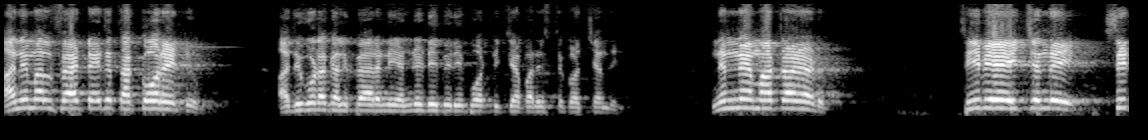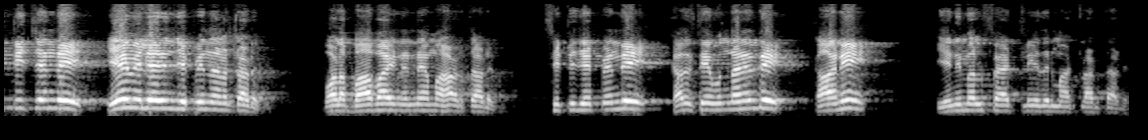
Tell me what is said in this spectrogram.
అనిమల్ ఫ్యాట్ అయితే తక్కువ రేటు. అది కూడా కలిపారని ఎన్డీడీబీ రిపోర్ట్ ఇచ్చే పరిస్థితికి వచ్చింది. నిన్నే మాట్లాడాడు. సిబిఐ ఇచ్చింది సిట్ ఇచ్చింది ఏమీ లేదని చెప్పింది అంటాడు. వాళ్ళ బాబాయ్ నిన్నే మాట్లాడతాడు. సిట్ చెప్పింది కల్తీ ఉందనింది కానీ ఎనిమల్ ఫ్యాట్ లేదని మాట్లాడతాడు.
